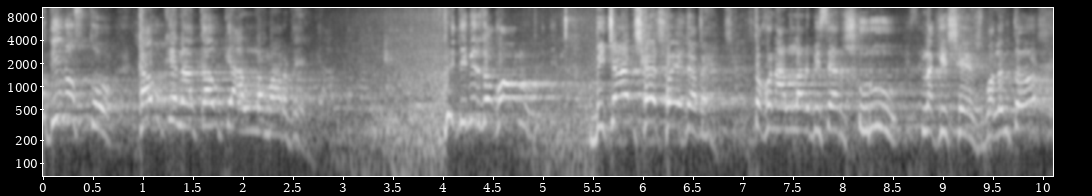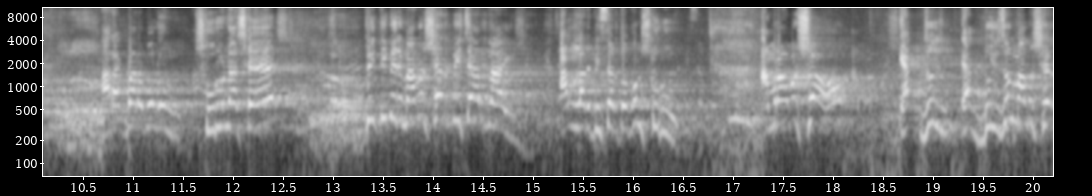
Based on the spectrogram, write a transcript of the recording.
অধীনস্থ কাউকে না কাউকে আল্লাহ মারবে। পৃথিবীর যখন বিচার শেষ হয়ে যাবে, তখন আল্লাহর বিচার শুরু নাকি শেষ বলেন তো? আর একবার বলুন, শুরু না শেষ? পৃথিবীর মানুষের বিচার নাই, আল্লাহর বিচার তখন শুরু। আমরা অবশ্য এক দুই এক দুইজন মানুষের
